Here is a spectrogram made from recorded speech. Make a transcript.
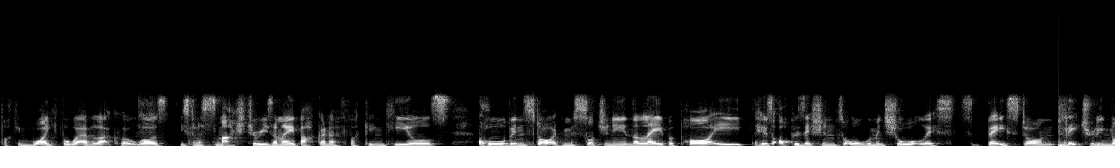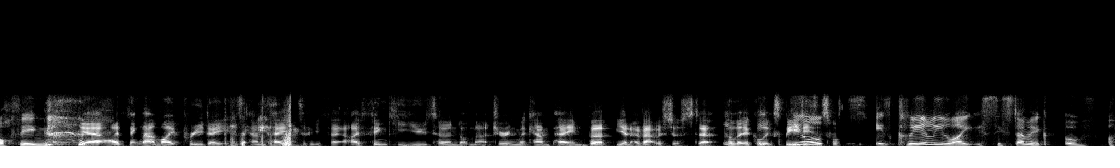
fucking wife or whatever that quote was. He's gonna smash Theresa May back on her fucking heels. Corbyn started misogyny in the Labour Party. His opposition to all women shortlists based on literally nothing. yeah, I think that might predate his campaign. To be fair, I think he U-turned on that during the campaign, but you know that was just uh, political expedience. wasn't it? feels- it's clearly like systemic of a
